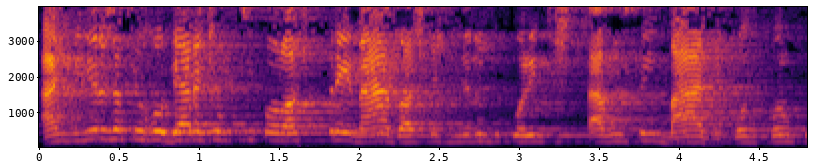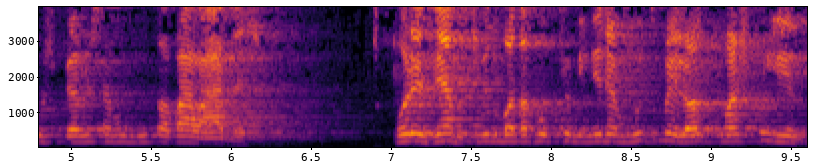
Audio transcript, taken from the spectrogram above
As meninas da Ferroviária tinham um psicológico treinado. Acho que as meninas do Corinthians estavam sem base. Quando foram para os pênaltis, estavam muito abaladas. Por exemplo, o time do Botafogo feminino é muito melhor que o masculino.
